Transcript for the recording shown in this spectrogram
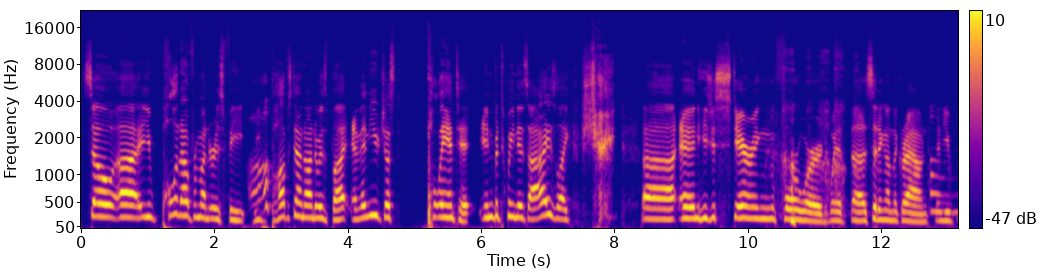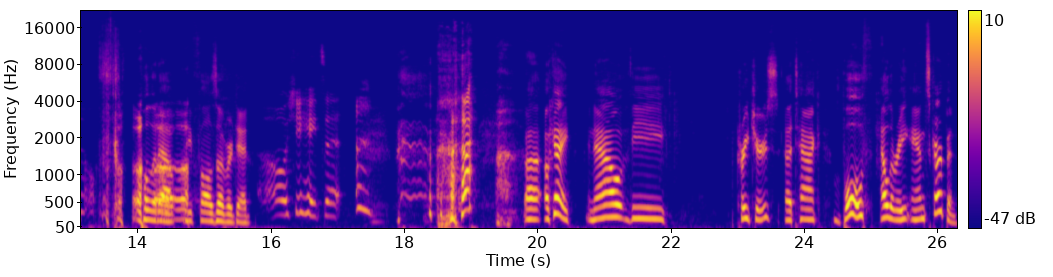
So uh, you pull it out from under his feet. He Oh. pops down onto his butt, and then you just plant it in between his eyes, like, uh, and he's just staring forward with uh, sitting on the ground. Oh and you no. pull it out. He falls over dead. Oh, she hates it. Uh, okay, now the creatures attack both Ellery and Scarpin.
